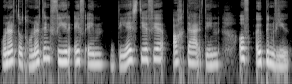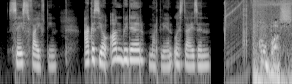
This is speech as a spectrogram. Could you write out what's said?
100 tot 104 FM, DStv 813 of OpenView 615. Ek is jou aanbieder, Marlene Oosthuizen. Kompas,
